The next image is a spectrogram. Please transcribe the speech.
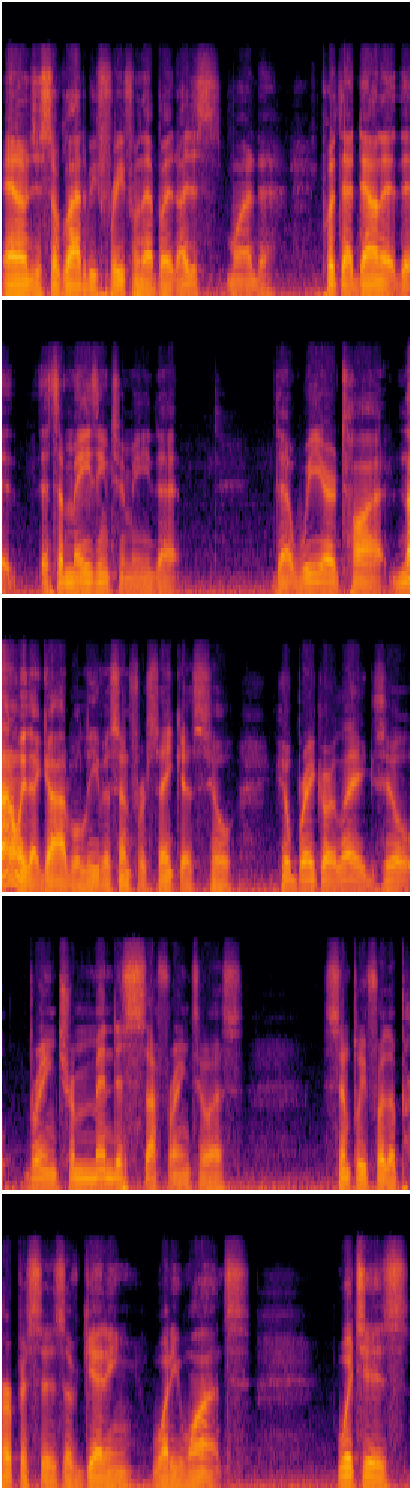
And I'm just so glad to be free from that. But I just wanted to put that down. That, that It's amazing to me that that we are taught not only that God will leave us and forsake us, he'll he'll break our legs, he'll bring tremendous suffering to us simply for the purposes of getting what he wants, which is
